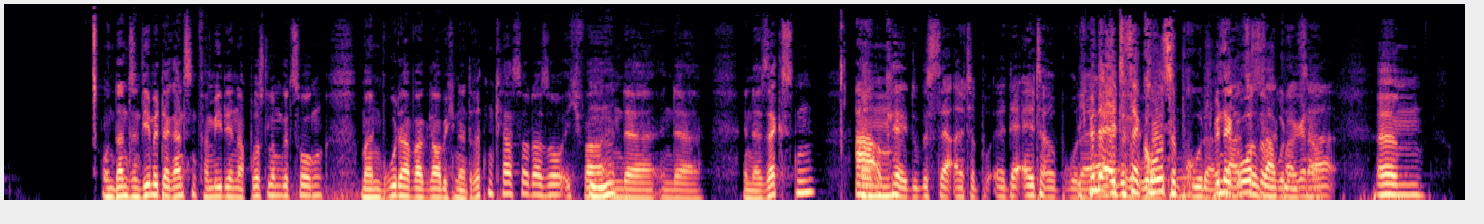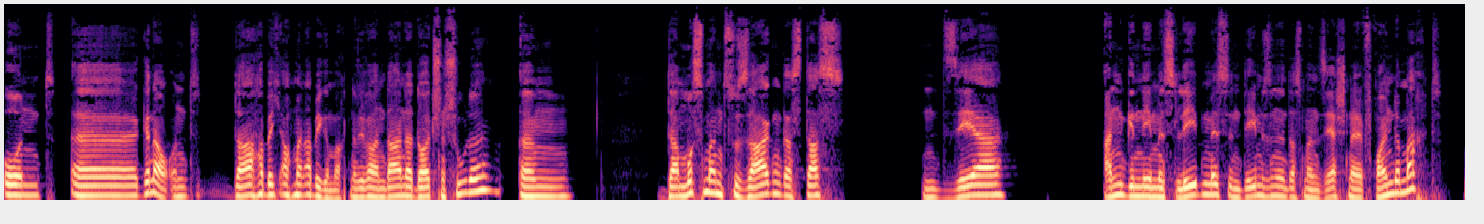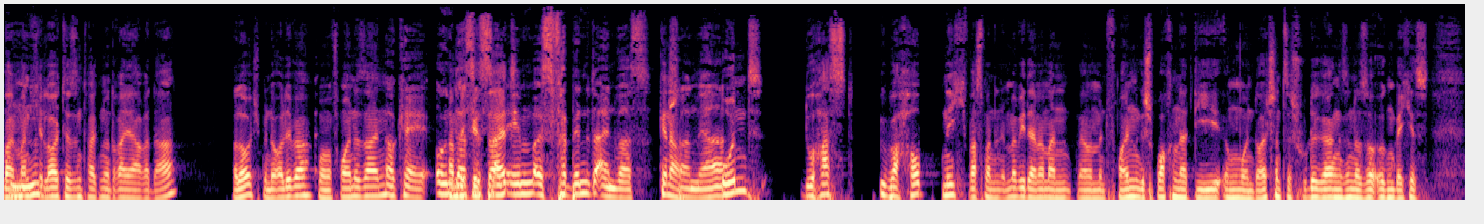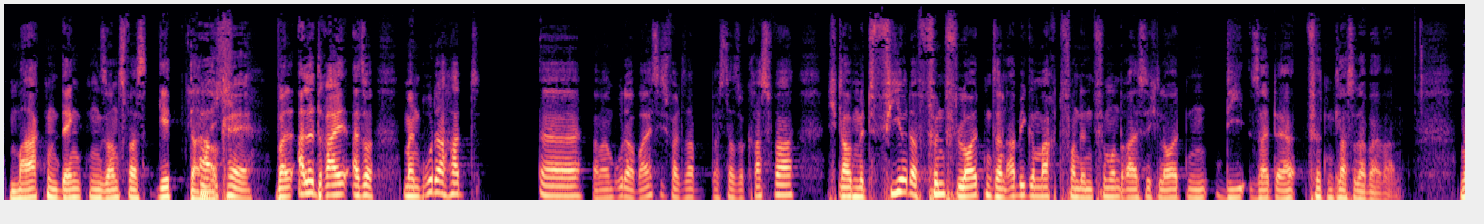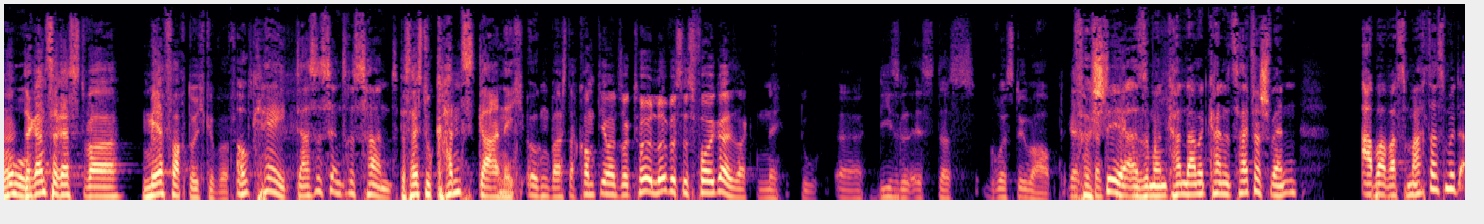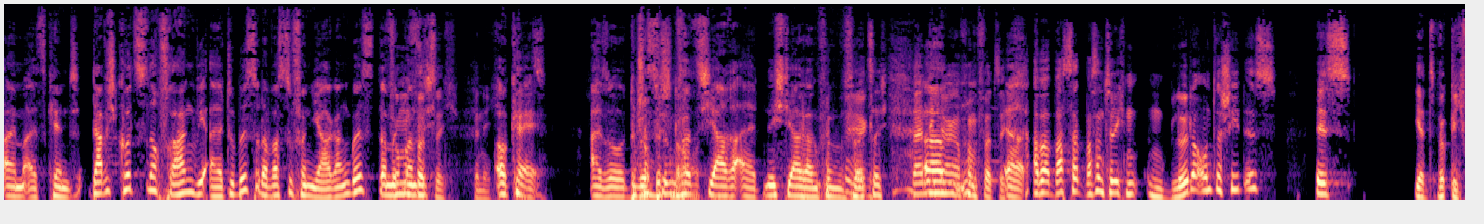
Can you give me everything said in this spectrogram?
Und dann sind wir mit der ganzen Familie nach Brüssel umgezogen. Mein Bruder war, glaube ich, in der dritten Klasse oder so. Ich war Mhm. in der, in der, in der sechsten. Ah, Ähm, okay, du bist der alte, äh, der ältere Bruder. Ich bin der ja. ältere der Bruder. große Bruder. Ich bin der so- große Bruder, genau. Ja. Ähm, und äh, genau, und da habe ich auch mein Abi gemacht. Wir waren da in der deutschen Schule. Ähm, da muss man zu sagen, dass das ein sehr angenehmes Leben ist, in dem Sinne, dass man sehr schnell Freunde macht, weil Mhm. manche Leute sind halt nur drei Jahre da. Hallo, ich bin der Oliver, wollen wir Freunde sein? Okay, und Haben das ist dann Zeit? eben, es verbindet einen was. Genau. Schon, ja. Und du hast überhaupt nicht, was man dann immer wieder, wenn man, wenn man mit Freunden gesprochen hat, die irgendwo in Deutschland zur Schule gegangen sind oder so, irgendwelches Markendenken, sonst was, geht da ah, nicht. okay. Weil alle drei, also mein Bruder hat, äh, bei meinem Bruder weiß ich, weil da, was da so krass war, ich glaube mit vier oder fünf Leuten sein Abi gemacht von den 35 Leuten, die seit der vierten Klasse dabei waren. Ne? Oh. Der ganze Rest war mehrfach durchgewürfelt. Okay, das ist interessant. Das heißt, du kannst gar nicht irgendwas. Da kommt jemand und sagt, hey, Lewis ist voll geil. Sagt, nee, du, äh, Diesel ist das Größte überhaupt. Ganz- Verstehe, also man kann damit keine Zeit verschwenden. Aber was macht das mit einem als Kind? Darf ich kurz noch fragen, wie alt du bist oder was du für ein Jahrgang bist? Damit Ganz, man 45 sich, bin ich. Okay. jetzt. Also du bist ein bisschen 45 Jahre alt, nicht Jahrgang 45. Nein, nicht Ähm, Jahrgang 45. ja. Aber was, was natürlich ein, ein blöder Unterschied ist, ist jetzt wirklich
